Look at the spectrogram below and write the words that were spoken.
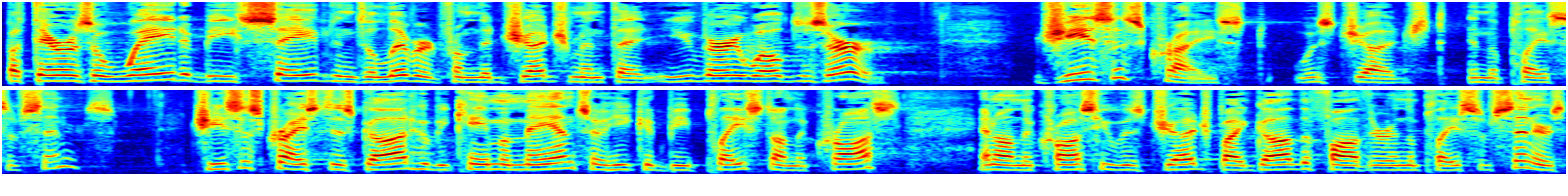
But there is a way to be saved and delivered from the judgment that you very well deserve. Jesus Christ was judged in the place of sinners. Jesus Christ is God who became a man so he could be placed on the cross, and on the cross he was judged by God the Father in the place of sinners.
